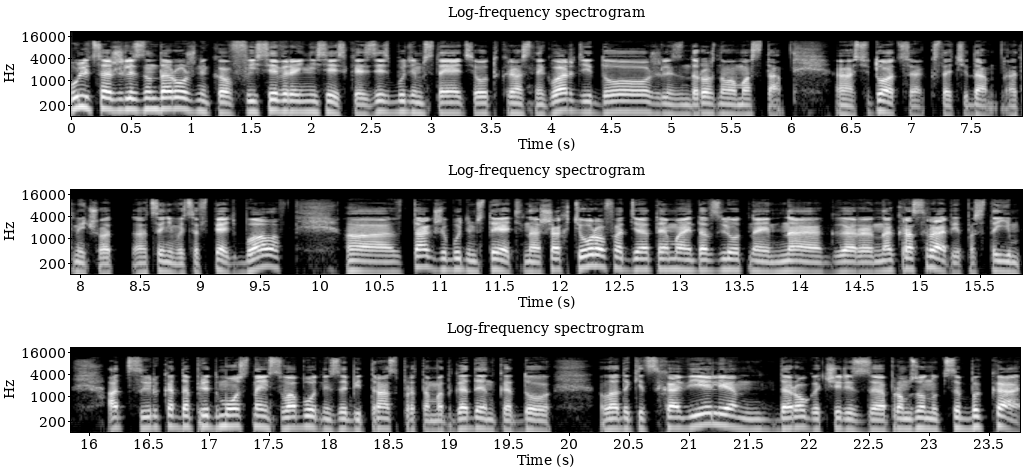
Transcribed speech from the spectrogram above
Улица Железнодорожников и Северо-Енисейская. Здесь будем стоять от Красной Гвардии до железнодорожного моста. А, ситуация, кстати, да, отмечу, оценивается в 5 баллов. А, также будем стоять на Шахтеров от 9 мая до Взлетной. На, на Красрабе постоим от Цирка до Предмостной. Свободный забит транспортом от Гаденко до Ладокицхавели. Дорога через э, промзону ЦБК.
